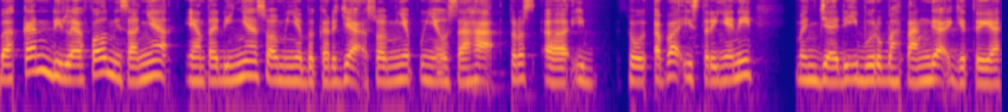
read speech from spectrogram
Bahkan di level misalnya yang tadinya suaminya bekerja, suaminya punya usaha, terus su- apa istrinya nih menjadi ibu rumah tangga gitu ya.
